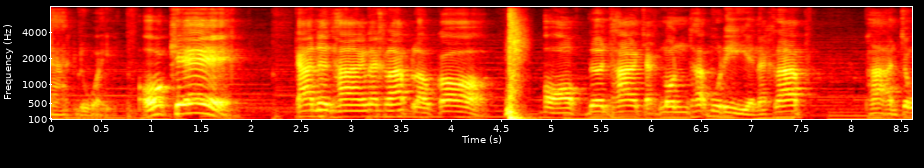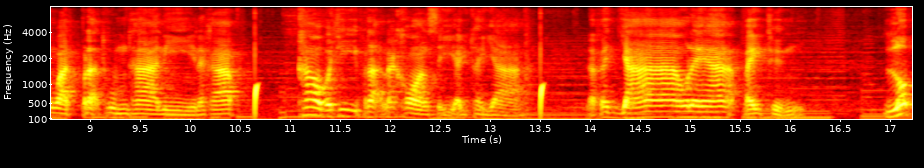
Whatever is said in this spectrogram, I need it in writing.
ยากด้วย โอเค การเดินทางนะครับ เราก็ออกเดินทางจากนนทบุรีนะครับ ผ่านจังหวัดประทุมธานีนะครับ เข้าไปที่พระนครศรีอยุธยา แล้วก็ยาวเลยฮะไปถึงลบ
